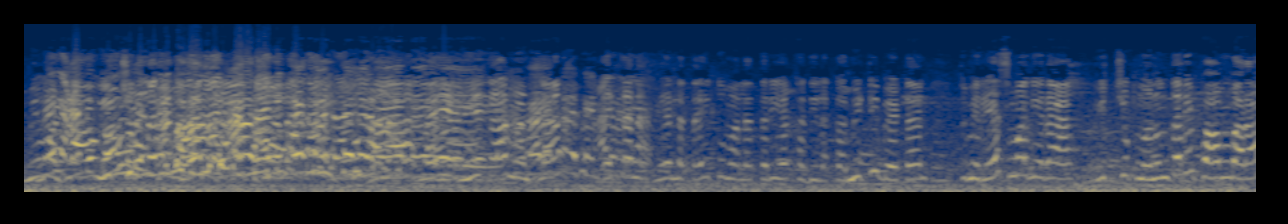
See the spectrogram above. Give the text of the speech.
मी म्हटलं अहो, इच्छुक तरी भरा. मी काय म्हटलं हे ताई तुम्हाला तरी एखादीला कमिटी भेटल. तुम्ही रेसमध्ये राहा. इच्छुक म्हणून तरी फॉर्म भरा.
